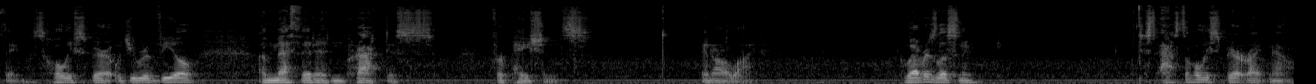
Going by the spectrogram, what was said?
things. Holy Spirit, would you reveal a method and practice for patience in our life. Whoever's listening, just ask the Holy Spirit right now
